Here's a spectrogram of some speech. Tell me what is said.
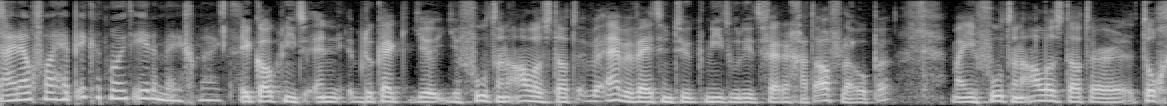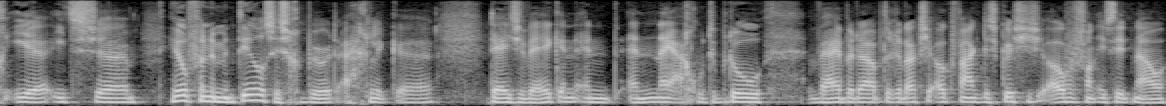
Nou, in elk geval heb ik het nooit eerder meegemaakt. Ik ook niet. En ik bedoel, kijk, je, je voelt aan alles dat. We, we weten natuurlijk niet hoe dit verder gaat aflopen. Maar je voelt aan alles dat er toch iets uh, heel fundamenteels is gebeurd, eigenlijk uh, deze week. En, en, en nou ja, goed, ik bedoel, wij hebben daar op de redactie ook vaak discussies over: van is dit nou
